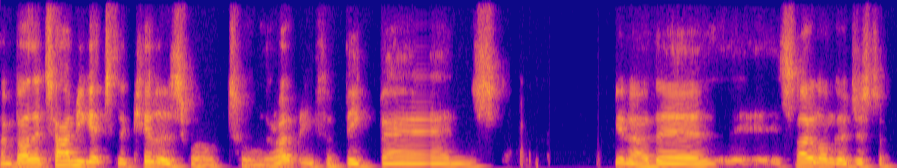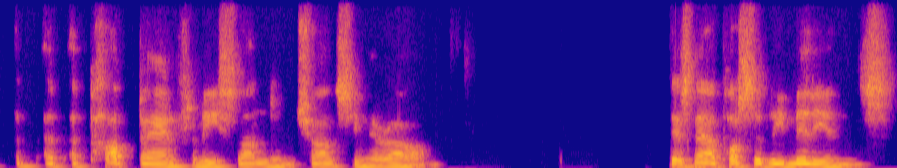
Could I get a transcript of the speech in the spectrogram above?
And by the time you get to the Killers World Tour, they're opening for big bands. You know, they're it's no longer just a, a, a pub band from East London chancing their arm. There's now possibly millions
